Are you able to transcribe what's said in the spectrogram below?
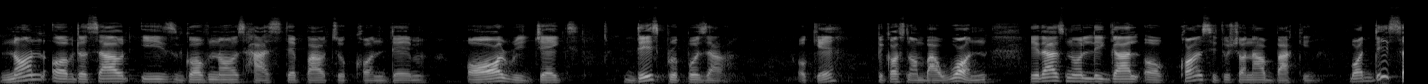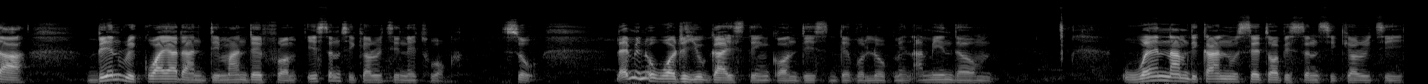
none of the southeast governors has stepped out to condemn or reject this proposal okay because number one it has no legal or constitutional backing. But these are being required and demanded from Eastern Security Network. So, let me know what do you guys think on this development. I mean, um, when Nnamdi Kanu set up Eastern Security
